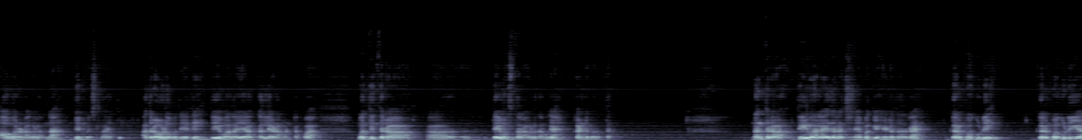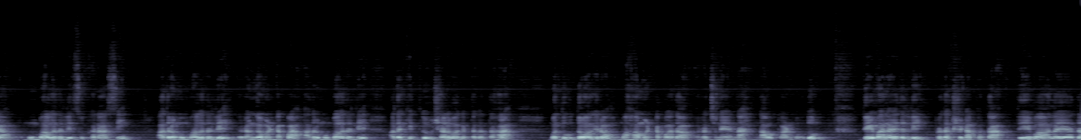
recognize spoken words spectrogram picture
ಆವರಣಗಳನ್ನು ನಿರ್ಮಿಸಲಾಯಿತು. ಅದರ ಒಳಬದಿಯಲ್ಲಿ ದೇವಾಲಯ, ಕಲ್ಯಾಣ ಮಂಟಪ ಮತ್ತಿತರ ದೇವಸ್ಥಾನಗಳು ನಮಗೆ ಕಂಡುಬರುತ್ತೆ. ನಂತರ ದೇವಾಲಯದ ರಚನೆ ಬಗ್ಗೆ ಹೇಳೋದಾದರೆ, ಗರ್ಭಗುಡಿ, ಗರ್ಭಗುಡಿಯ ಮುಂಭಾಗದಲ್ಲಿ ಸುಖನಾಸಿ, ಅದರ ಮುಂಭಾಗದಲ್ಲಿ ರಂಗಮಂಟಪ, ಅದರ ಮುಂಭಾಗದಲ್ಲಿ ಅದಕ್ಕಿಂತಲೂ ವಿಶಾಲವಾಗಿರ್ತಕ್ಕಂತಹ ಮತ್ತು ಉದ್ದವಾಗಿರೋ ಮಹಾಮಂಟಪದ ರಚನೆಯನ್ನು ನಾವು ಕಾಣಬಹುದು ದೇವಾಲಯದಲ್ಲಿ ಪ್ರದಕ್ಷಿಣಾ ಪಥ, ದೇವಾಲಯದ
